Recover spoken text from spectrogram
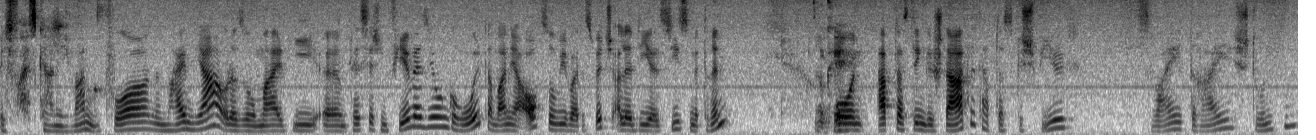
ich weiß gar nicht wann, vor einem halben Jahr oder so mal die äh, PlayStation 4 Version geholt. Da waren ja auch, so wie bei der Switch, alle DLCs mit drin. Okay. Und habe das Ding gestartet, habe das gespielt, zwei, drei Stunden.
